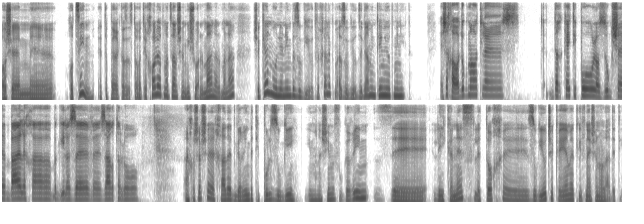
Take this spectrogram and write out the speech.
או שהם אה, רוצים את הפרק הזה. זאת אומרת, יכול להיות מצב של מישהו אלמן, אלמנה, שכן מעוניינים בזוגיות, וחלק מהזוגיות זה גם אינטימיות מינית. יש לך עוד דוגמאות לדרכי טיפול, או זוג שבא אליך בגיל הזה ועזרת לו? אני חושב שאחד האתגרים בטיפול זוגי עם אנשים מבוגרים זה להיכנס לתוך אה, זוגיות שקיימת לפני שנולדתי.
